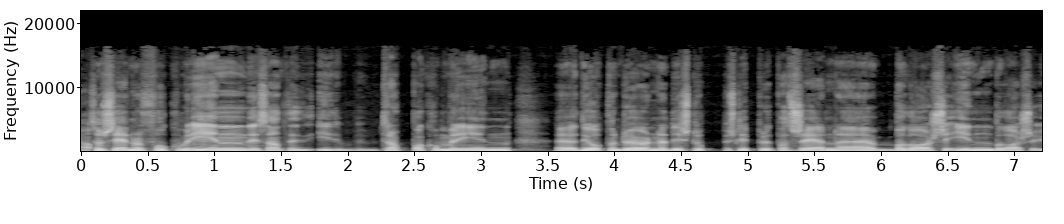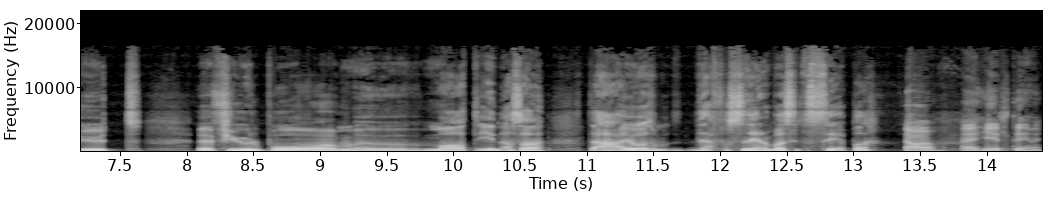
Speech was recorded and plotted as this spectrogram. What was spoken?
Ja. som skjer når folk kommer inn. Trappa kommer inn, eh, de åpner dørene, de slipper ut passasjerene, bagasje inn, bagasje ut. eh, Fuel på, eh, mat inn. Altså, det er jo Det er fascinerende å bare sitte og se på det. Ja, jeg er helt enig.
